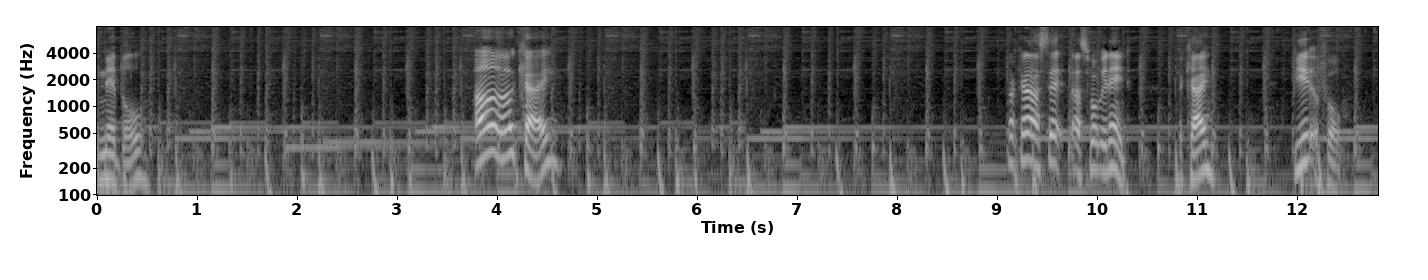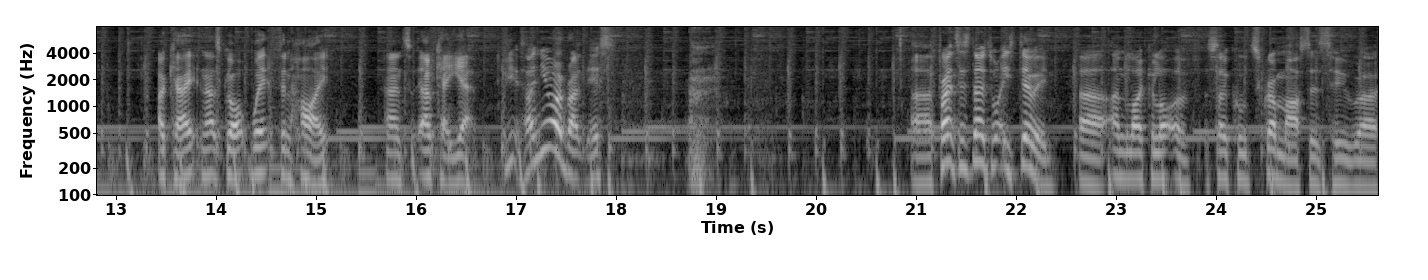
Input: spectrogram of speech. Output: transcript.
nibble. Oh, okay. Okay, that's it. That's what we need. Okay. Beautiful. Okay, and that's got width and height. And okay, yeah. I knew I wrote this. Uh, Francis knows what he's doing, uh, unlike a lot of so-called Scrum Masters who uh,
